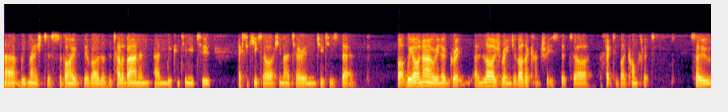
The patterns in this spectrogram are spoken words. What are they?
Uh, we've managed to survive the arrival of the Taliban, and, and we continue to execute our humanitarian duties there. But we are now in a great and large range of other countries that are affected by conflict. So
